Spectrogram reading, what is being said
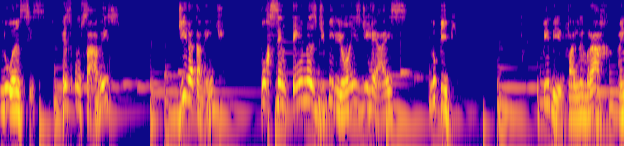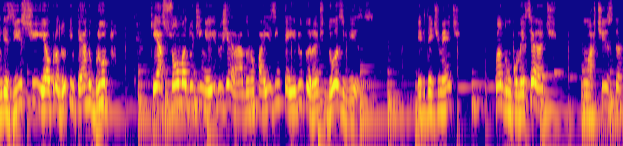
nuances, responsáveis diretamente por centenas de bilhões de reais no PIB. O PIB, vale lembrar, ainda existe e é o produto interno bruto, que é a soma do dinheiro gerado no país inteiro durante 12 meses. Evidentemente, quando um comerciante, um artista,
